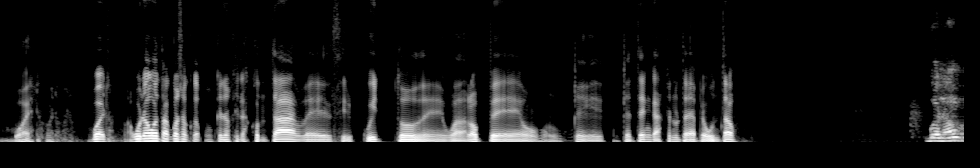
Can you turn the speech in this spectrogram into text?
Bueno, bueno, bueno. Bueno, ¿alguna otra cosa que nos quieras contar del circuito de Guadalupe o que, que tengas que no te haya preguntado? Bueno,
